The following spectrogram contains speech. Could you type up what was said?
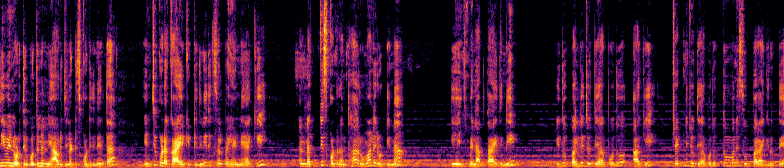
ನೀವೇ ನೋಡ್ತಿರ್ಬೋದು, ನಾನು ಯಾವ ರೀತಿ ಲಟ್ಟಿಸ್ಕೊಂಡಿದ್ದೀನಿ ಅಂತ. ಹೆಂಚು ಕೂಡ ಕಾಯಕ್ಕೆ ಇಟ್ಟಿದ್ದೀನಿ. ಇದಕ್ಕೆ ಸ್ವಲ್ಪ ಎಣ್ಣೆ ಹಾಕಿ ನಾನು ಲಟ್ಟಿಸ್ಕೊಂಡಿರೋಂತಹ ರುಮಾಲಿ ರೊಟ್ಟಿನ ಈ ಹೆಂಚು ಮೇಲೆ ಹಾಕ್ತಾ ಇದ್ದೀನಿ. ಇದು ಪಲ್ಯ ಜೊತೆ ಆಗ್ಬೋದು, ಹಾಗೆ ಚಟ್ನಿ ಜೊತೆ ಆಗ್ಬೋದು ತುಂಬಾ ಸೂಪರ್ ಆಗಿರುತ್ತೆ.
